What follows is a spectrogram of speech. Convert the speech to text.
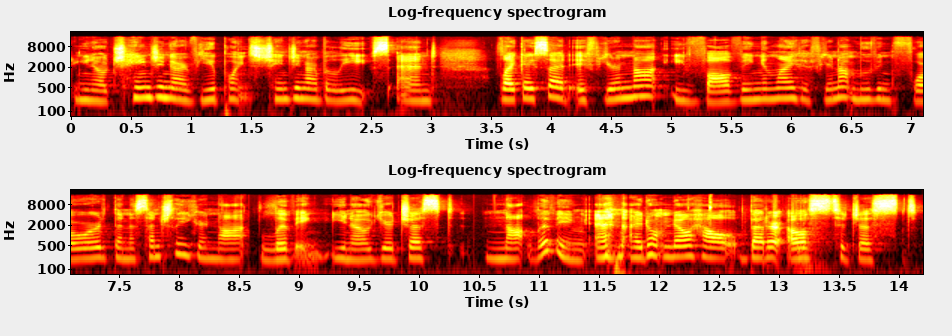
you know, changing our viewpoints, changing our beliefs. And like I said, if you're not evolving in life, if you're not moving forward, then essentially you're not living. You know, you're just not living. And I don't know how better else to just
